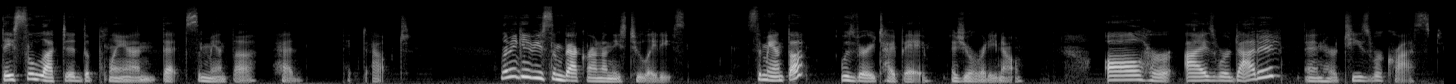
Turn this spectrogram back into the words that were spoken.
They selected the plan that Samantha had picked out. Let me give you some background on these two ladies. Samantha was very type A, as you already know. All her I's were dotted and her T's were crossed.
